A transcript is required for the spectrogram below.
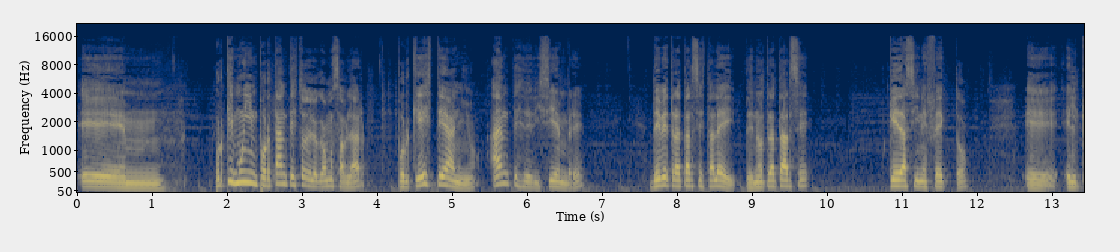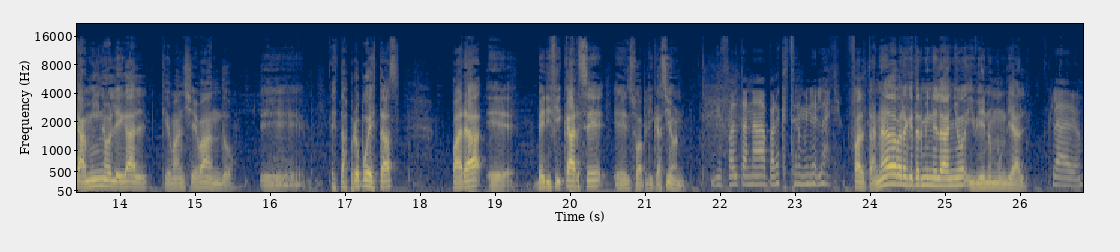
Eh, ¿Por qué es muy importante esto de lo que vamos a hablar? Porque este año, antes de diciembre, debe tratarse esta ley. De no tratarse, queda sin efecto eh, el camino legal que van llevando eh, estas propuestas para eh, verificarse en su aplicación. y que falta nada para que termine el año. Falta nada para que termine el año y viene un mundial. Claro.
